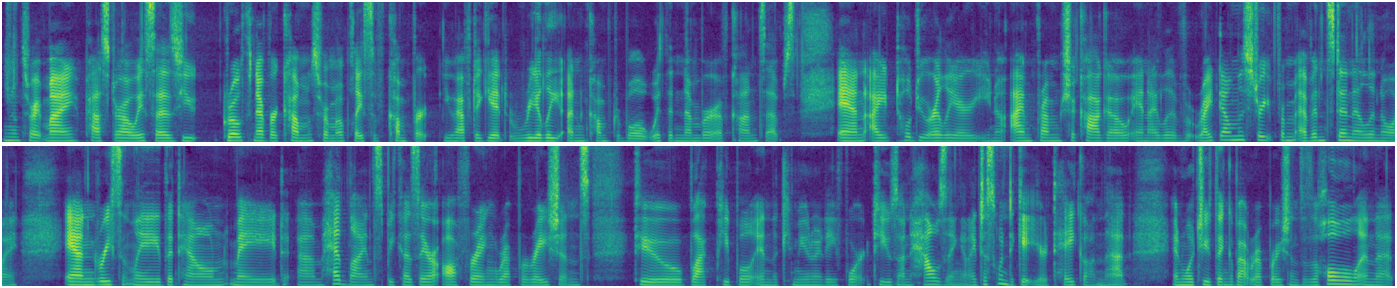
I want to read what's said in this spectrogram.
That's right. My pastor always says you growth never comes from a place of comfort. You have to get really uncomfortable with a number of concepts. And I told you earlier, you know, I'm from Chicago and I live right down the street from Evanston, Illinois. And recently the town made um, headlines because they are offering reparations to Black people in the community for to use on housing. And I just wanted to get your take on that and what you think about reparations as a whole and that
